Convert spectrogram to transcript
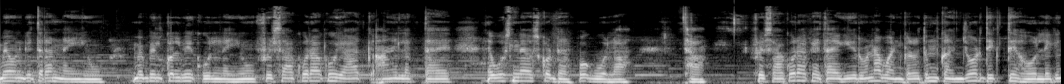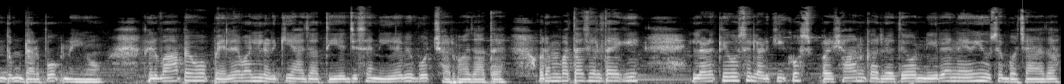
मैं उनकी तरह नहीं हूँ। मैं बिल्कुल भी कूल नहीं हूँ। फिर साकुरा को याद आने लगता है जब उसने उसको डरपोक बोला था। फिर साकुरा कहता है कि, रोना बंद करो, तुम कमज़ोर दिखते हो, लेकिन तुम डरपोक नहीं हो। फिर वहाँ पे वो पहले वाली लड़की आ जाती है, जिसे नीरे भी बहुत शर्मा जाता है। और हमें पता चलता है कि लड़के उसे लड़की को परेशान कर रहे थे, और नीरे ने ही उसे बचाया था।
